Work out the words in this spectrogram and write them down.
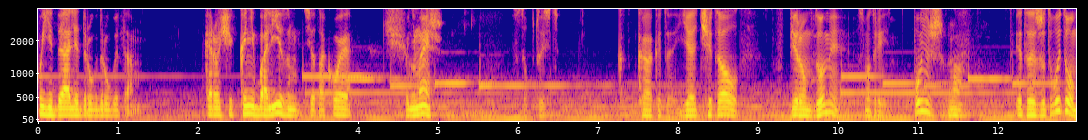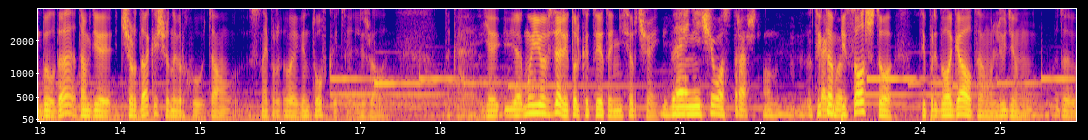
поедали друг друга там. Короче, каннибализм, все такое, Чё? понимаешь? Стоп, то есть... как это? Я читал в первом доме, смотри, помнишь, Но это же твой дом был, да? Там, где чердак еще наверху, там снайпер... Ой, винтовка это лежала. Такая. Я, я- мы ее взяли, только ты это не серчай. да ничего страшного. Ты Как там бы- писал, что ты предлагал там людям это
